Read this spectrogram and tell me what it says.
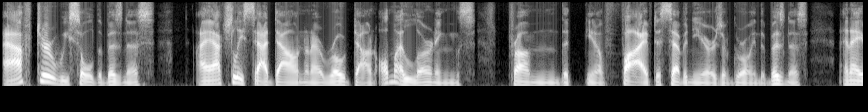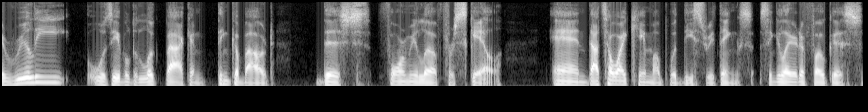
after we sold the business, I actually sat down and I wrote down all my learnings from the you know five to seven years of growing the business, and I really was able to look back and think about this formula for scale. And that's how I came up with these three things singularity focus,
